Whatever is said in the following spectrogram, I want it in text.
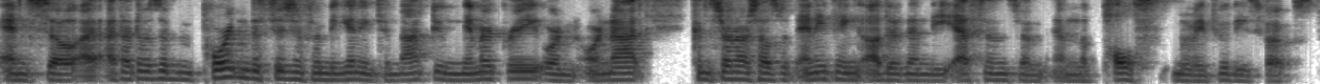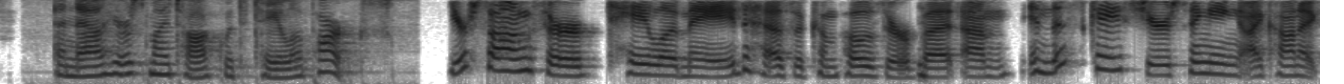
And so I, I thought there was an important decision from the beginning to not do mimicry or or not concern ourselves with anything other than the essence and, and the pulse moving through these folks. And now here's my talk with Tayla Parx. Your songs are tailor made as a composer, but um, in this case, you're singing iconic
